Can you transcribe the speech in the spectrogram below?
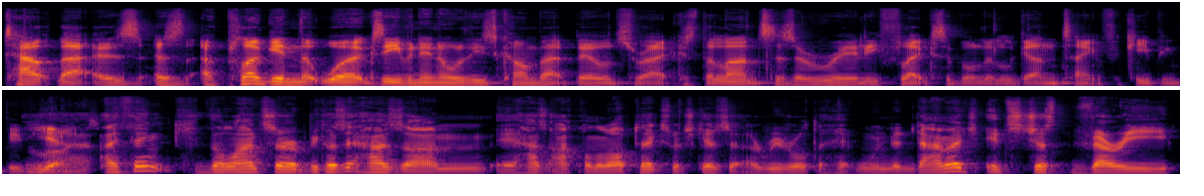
tout that as as a plugin that works even in all these combat builds, right? Because the Lancer's a really flexible little gun tank for keeping people Yeah, honest. I think the Lancer because it has um it has Aquilon optics, which gives it a reroll to hit wound and damage. It's just very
